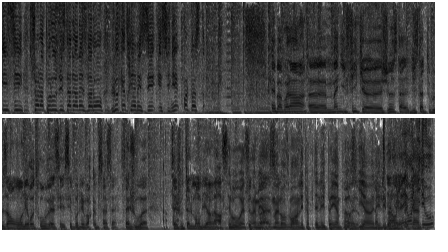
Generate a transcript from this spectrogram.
ici sur la pelouse du Stade Ernest Vallon. Le quatrième essai est signé Paul Coste Et ben voilà, euh, magnifique euh, jeu du Stade Toulousain. On les retrouve. C'est c'est beau de les voir comme ça. Ça, ça joue, euh, ça joue tellement bien. Alors, c'est beau, ouais, c'est vrai, mais euh, malheureusement, les Perpignanais payent un peu Ah ouais, aussi. Hein, les, les ballons, il va y avoir une vidéo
